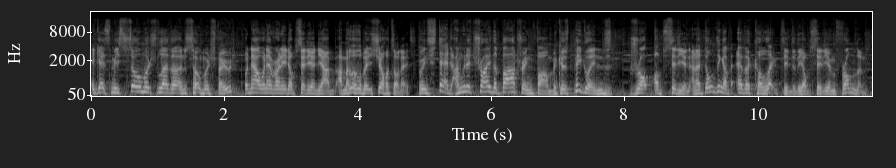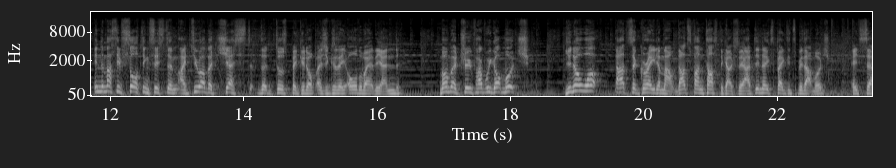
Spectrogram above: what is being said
It gets me so much leather and so much food. But now whenever I need obsidian, yeah, I'm, I'm a little bit short on it. So instead, I'm going to try the bartering farm because piglins drop obsidian, and I don't think I've ever collected the obsidian from them. In the massive sorting system, I do have a chest that does pick it up, as you can see, all the way at the end. Moment of truth, have we got much? You know what? That's a great amount. That's fantastic, actually. I didn't expect it to be that much. It's, uh,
